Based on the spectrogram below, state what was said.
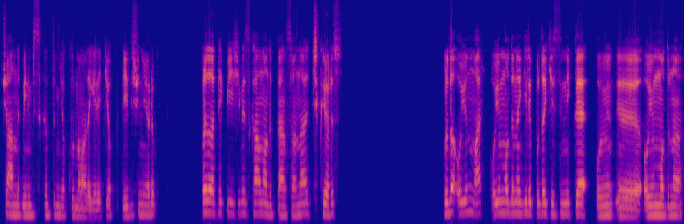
Şu anlık benim bir sıkıntım yok, kurmama da gerek yok diye düşünüyorum. Burada da pek bir işimiz kalmadıktan sonra çıkıyoruz. Burada oyun var. Oyun moduna girip burada kesinlikle oyun e, oyun modunu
